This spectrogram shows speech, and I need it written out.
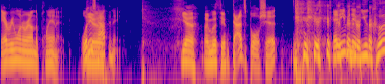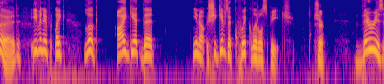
everyone around the planet? What is Yeah. happening? Yeah, I'm with you. That's bullshit. and even if you could, even if like look, I get that you know, she gives a quick little speech. Sure. There is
